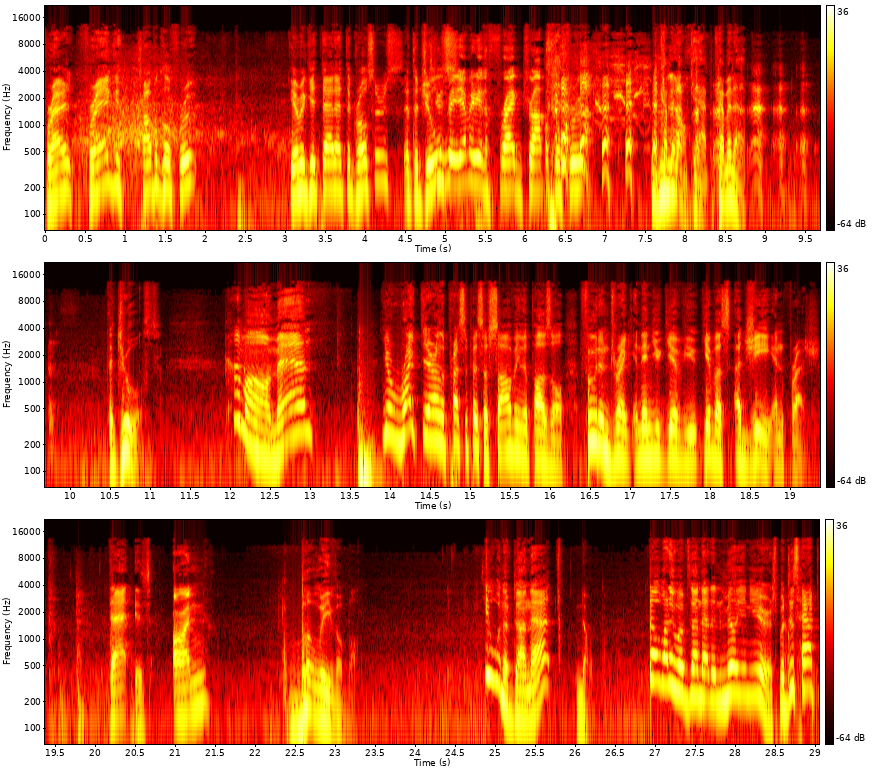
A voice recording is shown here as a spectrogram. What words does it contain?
Freg, Freg, tropical fruit. You ever get that at the grocers at the Jewels? Excuse me, you have any of the Frag tropical fruit? Coming No. up, Cap. Coming up. the jewels. Come on, man. You're right there on the precipice of solving the puzzle, food and drink, and then you give you give us a G in fresh. That is unbelievable. You wouldn't have done that. No. Nobody would have done that in a million years. But this hap-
